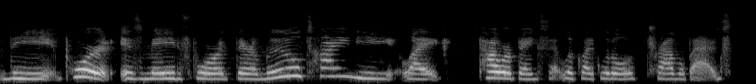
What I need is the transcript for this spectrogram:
The port is made for their little tiny, like, power banks that look like little travel bags.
